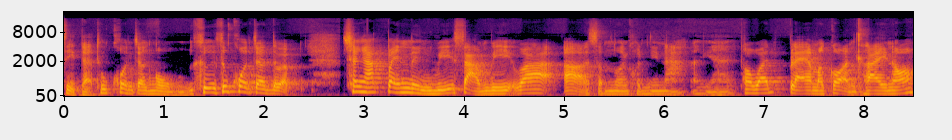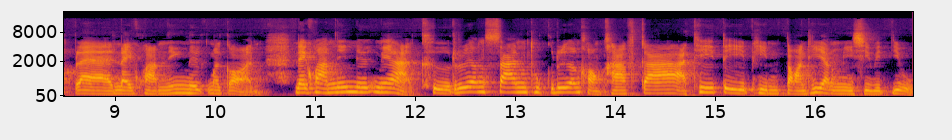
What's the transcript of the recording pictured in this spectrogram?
สิทธิ์อะทุกคนจะงง คือทุกคนจะแบบชะงักไปหนึ่งวิสามวิว่าอ่าสำนวนคนนี้นะอะไรเงี้ยเพราะว่าแปลมาก่อนใครเนาะแปลในความนิ่งนึกมาก่อน ในความนิ่งนึกเนี่ยคือเรื่องสั้นทุกเรื่องของคาฟกาที่ตีพิมพ์ตอนที่ยังมีชีวิตอยู่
